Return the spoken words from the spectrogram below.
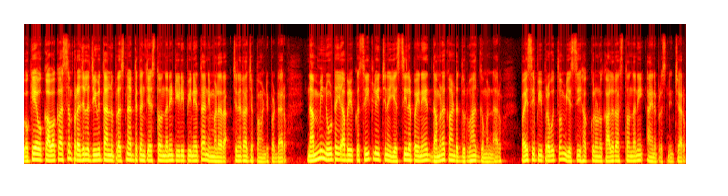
ఒకే ఒక్క అవకాశం ప్రజల జీవితాలను ప్రశ్నార్థకం చేస్తోందని టీడీపీ నేత నిమ్మల చినరాజప్ప మండిపడ్డారు. నమ్మి నూట యాభై ఒక్క సీట్లు ఇచ్చిన ఎస్సీలపైనే దమనకాండ దుర్మార్గమన్నారు. వైసీపీ ప్రభుత్వం ఎస్సీ హక్కులను కాలరాస్తోందని ఆయన ప్రశ్నించారు.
